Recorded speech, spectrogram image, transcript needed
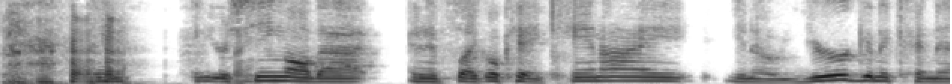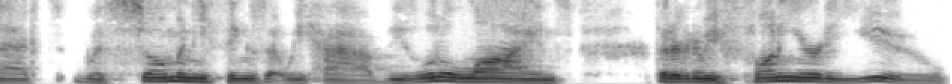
And and you're Thanks. seeing all that and it's like okay can i you know you're going to connect with so many things that we have these little lines that are going to be funnier to you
